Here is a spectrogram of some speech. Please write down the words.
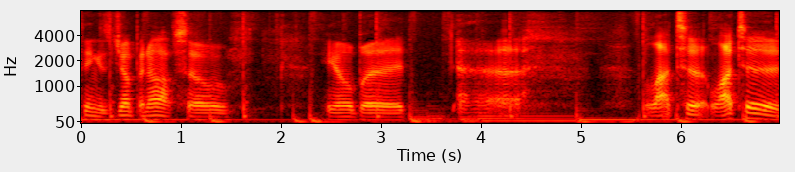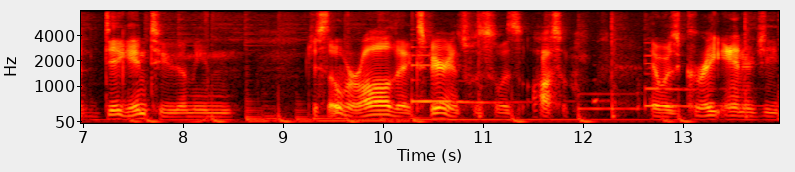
thing is jumping off. So, you know, but. Uh, a lot to a lot to dig into. I mean, just overall the experience was was awesome. There was great energy.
